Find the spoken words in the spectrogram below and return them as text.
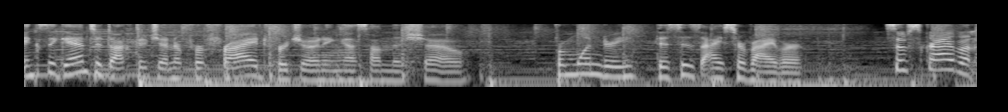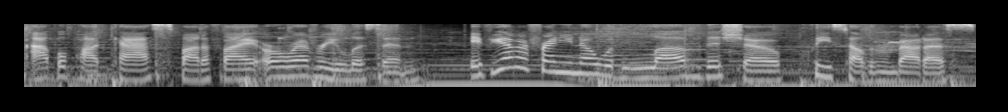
Thanks again to Dr. Jennifer Freyd for joining us on the show. From Wondery, this is I Survivor. Subscribe on Apple Podcasts, Spotify, or wherever you listen. If you have a friend you know would love this show, please tell them about us.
